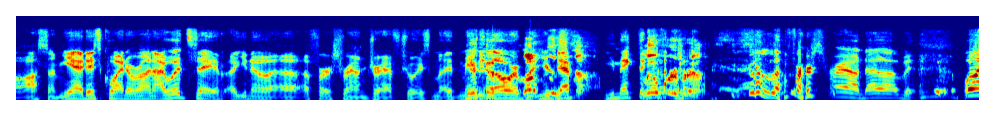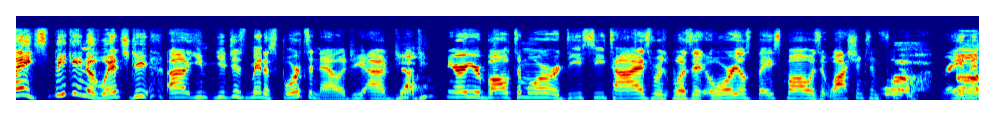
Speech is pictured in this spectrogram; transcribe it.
Awesome. Yeah, it is quite a run. I would say, uh, you know, a, a, first round draft choice, maybe lower, but you're definitely you make the low first round. low first round. I love it. Well, hey, speaking of which, do you, uh, you you just made a sports analogy? Uh, do, yeah. you, do you carry your Baltimore or DC ties? Was was it Orioles baseball? Was it Washington? Oh, oh,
